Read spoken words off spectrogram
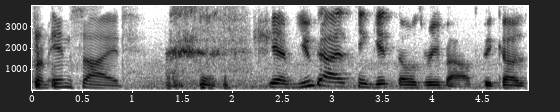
from inside. yeah, if you guys can get those rebounds, because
